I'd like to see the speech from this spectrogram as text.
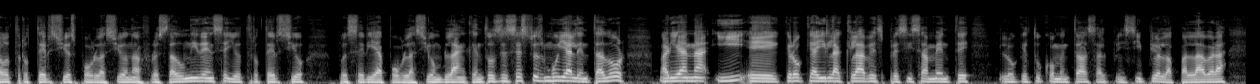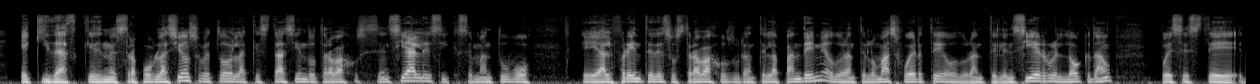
otro tercio es población afroestadounidense y otro tercio pues sería población blanca. Entonces esto es muy alentador, Mariana, y creo que ahí la clave es precisamente lo que tú comentabas al principio, la palabra equidad, que nuestra población, sobre todo la que está haciendo trabajos esenciales y que se mantuvo eh, al frente de esos trabajos durante la pandemia o durante lo más fuerte o durante el encierro, el lockdown, pues este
